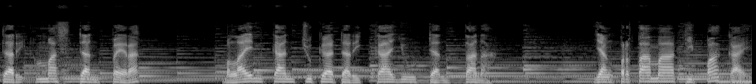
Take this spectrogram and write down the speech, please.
dari emas dan perak, melainkan juga dari kayu dan tanah. Yang pertama dipakai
